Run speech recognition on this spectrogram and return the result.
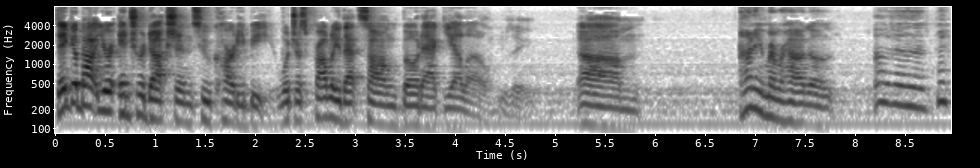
Think about your introduction to Cardi B, which is probably that song Bodak Yellow. Um, I don't even remember how it goes. If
